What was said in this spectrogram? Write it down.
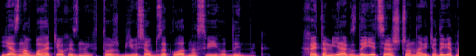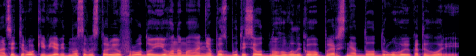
Я знав багатьох із них, тож б'юся об заклад на свій годинник. Хай там як здається, що навіть у 19 років я відносив історію Фродо і його намагання позбутися одного великого персня до другої категорії.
